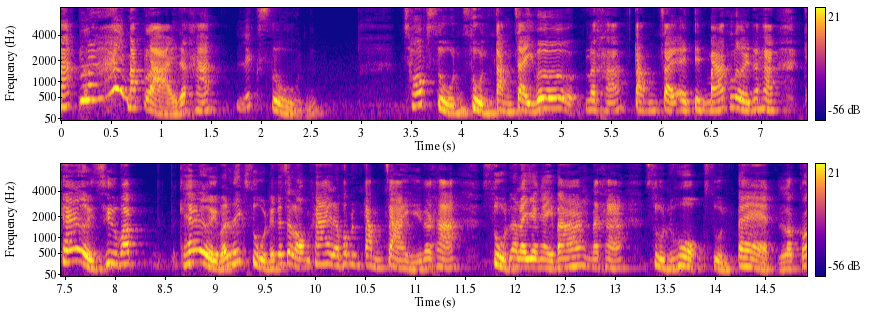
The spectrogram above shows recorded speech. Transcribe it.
มักหลายมักหลายนะคะ เลขศูนย์ชอบศูนย์ศูนย์ต่ำใจเวอร์นะคะต่ำใจไอติมมากเลยนะคะ แค่เอ่ยชื่อว่า แค่เอ่ยว่าเลขศูนย์เนี่ยก็จะร้องไห้แล้วเพราะมันตำใจนะคะศูนย์อะไรยังไงบ้างนะคะศูนย์หกศูนย์แปดแล้วก็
